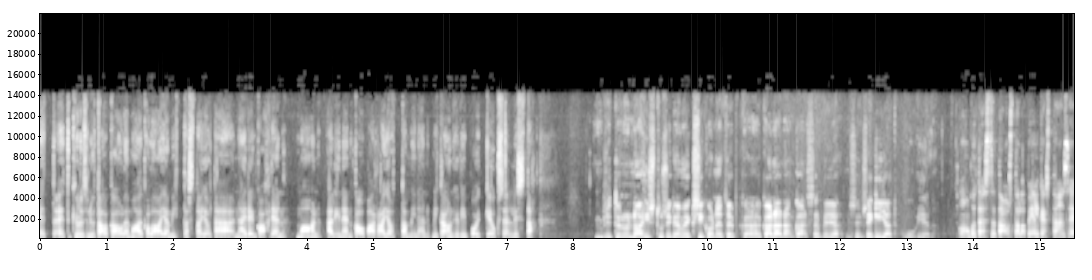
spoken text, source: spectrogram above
Että, että kyllä se nyt alkaa olemaan aika laajamittaista jo tämä näiden kahden maan välinen kaupan rajoittaminen, mikä on hyvin poikkeuksellista – sitten on nahistu sekä Meksikon että Kanadan kanssa ja se, sekin jatkuu vielä. Onko tässä taustalla pelkästään se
